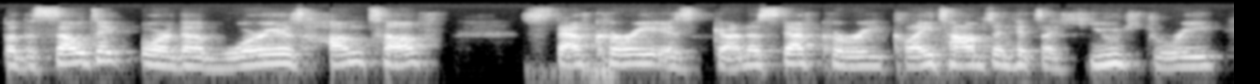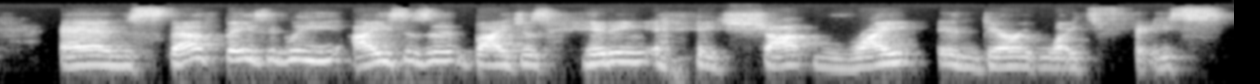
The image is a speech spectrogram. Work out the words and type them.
But the Celtic or the Warriors hung tough. Steph Curry is gonna Steph Curry. Klay Thompson hits a huge three. And Steph basically ices it by just hitting a shot right in Derrick White's face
